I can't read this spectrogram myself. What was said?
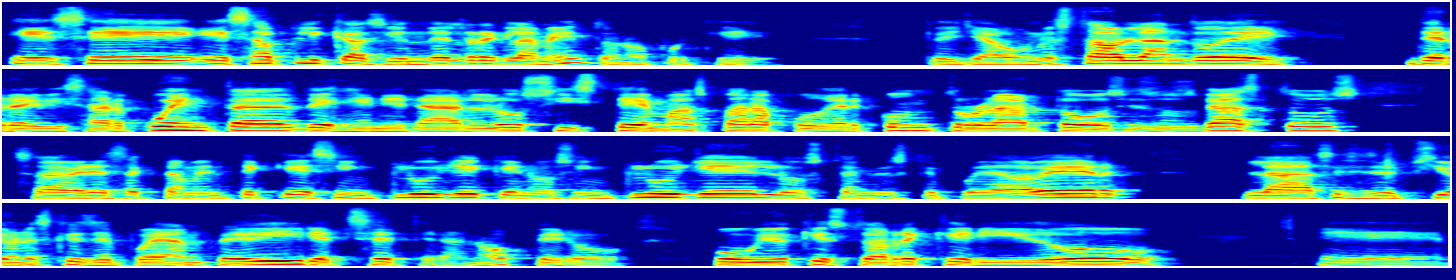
ese, esa aplicación del reglamento, ¿no? Porque pues ya uno está hablando de, de revisar cuentas, de generar los sistemas para poder controlar todos esos gastos, saber exactamente qué se incluye, qué no se incluye, los cambios que pueda haber, las excepciones que se puedan pedir, etcétera, ¿no? Pero obvio que esto ha requerido, eh,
